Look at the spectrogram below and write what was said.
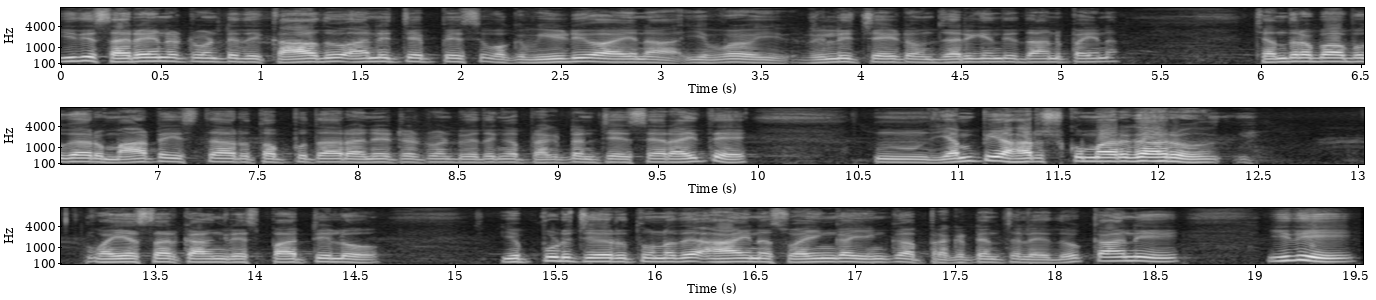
ఇది సరైనటువంటిది కాదు అని చెప్పేసి ఒక వీడియో ఆయన ఇవ్వ రిలీజ్ చేయడం జరిగింది దానిపైన. చంద్రబాబు గారు మాట ఇస్తారు తప్పుతారు అనేటటువంటి విధంగా ప్రకటన చేశారు. అయితే ఎంపీ హర్ష్ కుమార్ గారు వైఎస్ఆర్ కాంగ్రెస్ పార్టీలో ఎప్పుడు చేరుతున్నదే ఆయన స్వయంగా ఇంకా ప్రకటించలేదు. కానీ ఇది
